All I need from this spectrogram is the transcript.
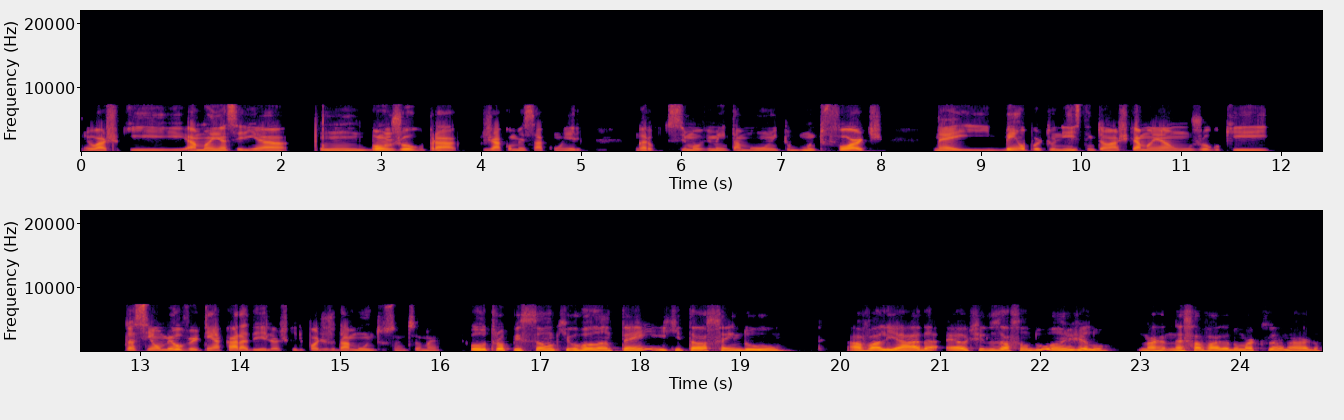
eu acho que amanhã seria um bom jogo para já começar com ele. Um garoto se movimenta muito, muito forte, né? E bem oportunista. Então acho que amanhã é um jogo que assim, ao meu ver, tem a cara dele. Acho que ele pode ajudar muito o Santos amanhã. Outra opção que o Roland tem e que está sendo avaliada é a utilização do Ângelo na, nessa vaga do Marcos Leonardo.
